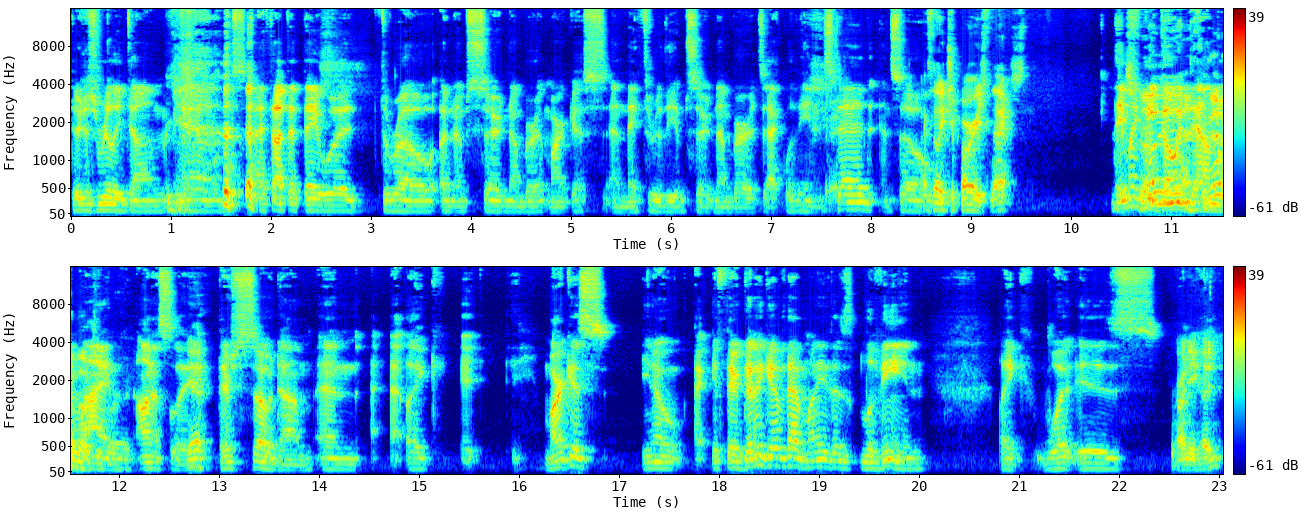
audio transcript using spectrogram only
they're just really dumb, and I thought that they would throw an absurd number at Marcus, and they threw the absurd number at Zach LaVine instead, and so I feel like Jabari's next. They might Oh, be going yeah, down the line. Honestly, Yeah. they're so dumb, and uh, like it, Marcus, you know, if they're gonna give that money to LaVine, like what is Ronnie Hood.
